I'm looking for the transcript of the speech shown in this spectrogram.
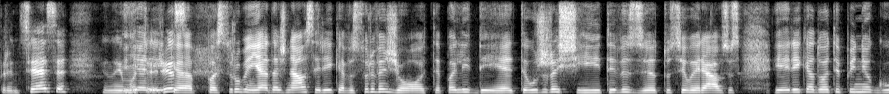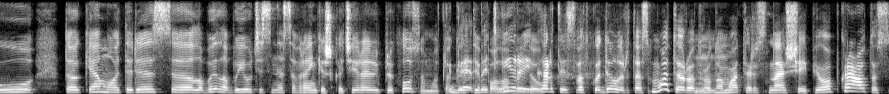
princesė jinai moteris. reikia pasirūpint ją dažniausiai reikia visur vežioti palydėti užrašyti vizitus įvairiausius. Jai reikia duoti pinigų. Tokia moteris e, labai labai jaučiasi nesavarankiška čia yra ir priklauso nuo tokio tipo labai daug. kartais, vat kodėl ir tas moterų, atrodo, Mhm. moteris, na, šiaip jau apkrautos,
